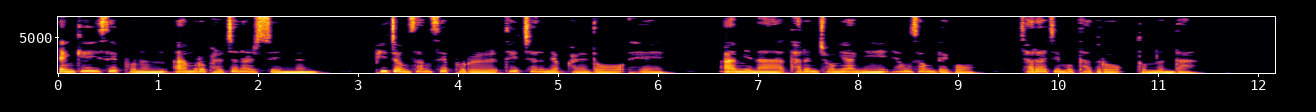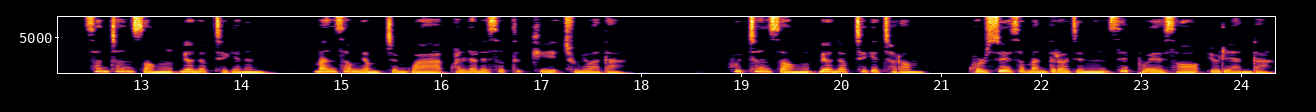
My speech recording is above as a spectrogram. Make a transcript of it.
NK세포는 암으로 발전할 수 있는 비정상 세포를 퇴치하는 역할도 해 암이나 다른 종양이 형성되고 자라지 못하도록 돕는다. 선천성 면역 체계는 만성 염증과 관련해서 특히 중요하다. 후천성 면역 체계처럼 골수에서 만들어진 세포에서 유래한다.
